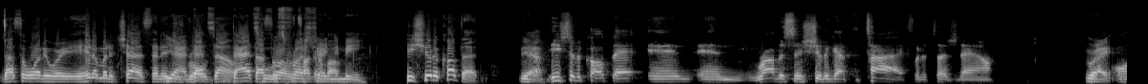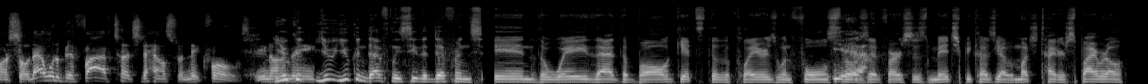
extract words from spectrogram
That's the one where he hit him in the chest and it yeah, just rolled that's, down. that's, That's, what was what I'm talking frustrating about. to me. He should have caught that. Yeah. He should have caught that, and and Robinson should have got the tie for the touchdown. Right. On so that would have been five touchdowns for Nick Foles. You know you what I can mean? you you can definitely see the difference in the way that the ball gets to the players when Foles throws it versus Mitch because you have a much tighter spiral.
